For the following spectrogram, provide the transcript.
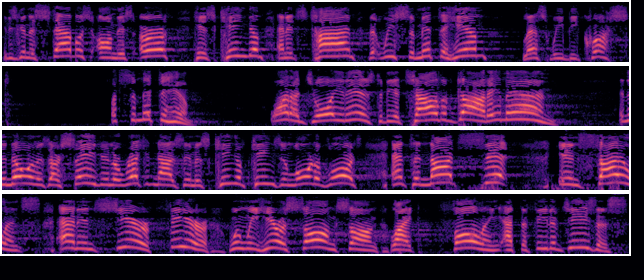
And he's going to establish on this earth his kingdom, and it's time that we submit to him lest we be crushed. Let's submit to him. What a joy it is to be a child of God. Amen. And to know him as our Savior and to recognize him as King of Kings and Lord of Lords and to not sit in silence and in sheer fear when we hear a song sung like Falling at the Feet of Jesus.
